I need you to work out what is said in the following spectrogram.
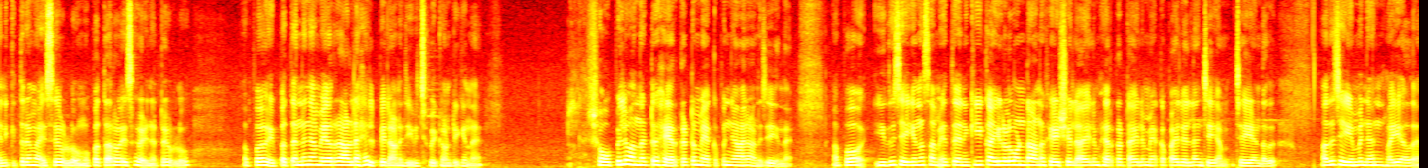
എനിക്ക് ഇത്രയും വയസ്സേ ഉള്ളൂ മുപ്പത്താറ് വയസ്സ് കഴിഞ്ഞിട്ടേ ഉള്ളൂ. അപ്പോൾ ഇപ്പം തന്നെ ഞാൻ വേറൊരാളുടെ ഹെൽപ്പിലാണ് ജീവിച്ചു പോയിക്കൊണ്ടിരിക്കുന്നത് ഷോപ്പിൽ വന്നിട്ട് ഹെയർ കട്ടും മേക്കപ്പും ഞാനാണ് ചെയ്യുന്നത് അപ്പോൾ ഇത് ചെയ്യുന്ന സമയത്ത് എനിക്ക് ഈ കൈകൾ കൊണ്ടാണ് ഫേഷ്യലായാലും ഹെയർ കട്ടായാലും മേക്കപ്പായാലും എല്ലാം ചെയ്യാൻ ചെയ്യേണ്ടത്. അത് ചെയ്യുമ്പോൾ ഞാൻ വയ്യാതെ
